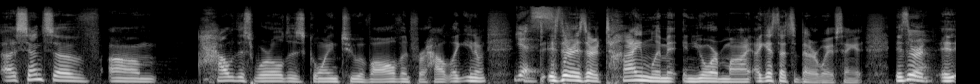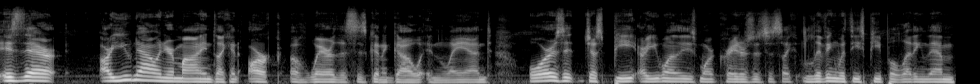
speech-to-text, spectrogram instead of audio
a sense of um, how this world is going to evolve and for how like you know yes is there is there a time limit in your mind i guess that's a better way of saying it is there yeah. a, is there are you now in your mind like an arc of where this is going to go and land or is it just be are you one of these more creators that's just like living with these people letting them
